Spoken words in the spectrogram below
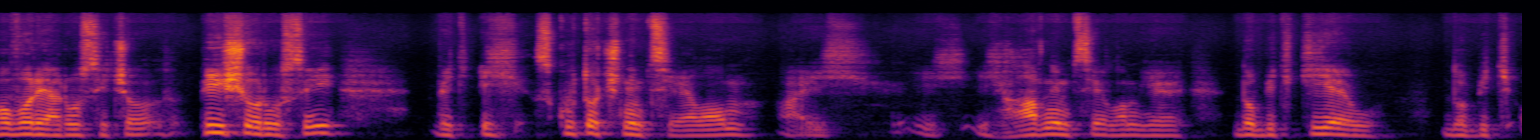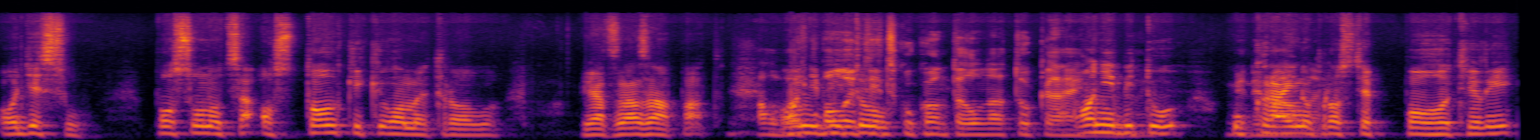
hovoria Rusi, čo píšu Rusi, veď ich skutočným cieľom a ich, ich, ich hlavným cieľom je dobiť Kiev, dobiť Odesu, posunúť sa o stovky kilometrov viac na západ. Alebo oni politickú tú, kontrolu na tú krajinu. Oni by tú Ukrajinu proste pohotili.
